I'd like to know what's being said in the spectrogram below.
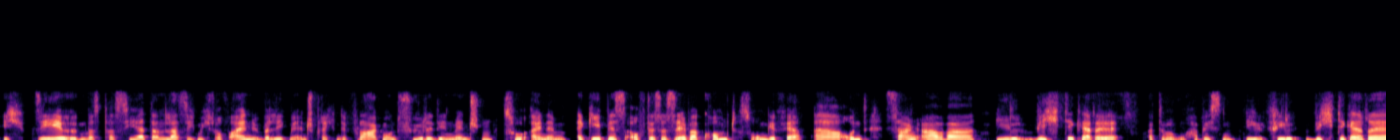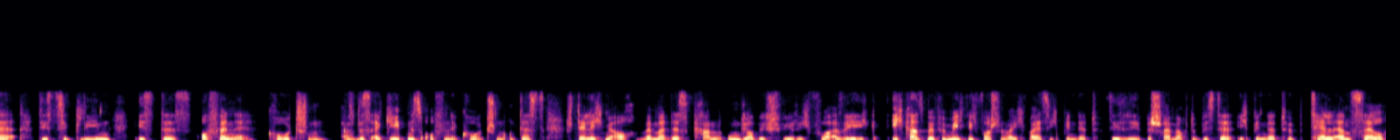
Ich sehe, irgendwas passiert, dann lasse ich mich darauf ein, überlege mir entsprechende Fragen und führe den Menschen zu einem Ergebnis, auf das er selber kommt, so ungefähr. Äh, und sagen aber, viel wichtigere, warte mal, wo habe ich es denn? Die viel wichtigere Disziplin ist das offene Coachen, also das ergebnisoffene Coachen. Und das stelle ich mir auch, wenn man das kann, unglaublich schwierig vor. Also ich, ich kann es mir für mich nicht vorstellen, weil ich weiß, ich bin der Typ, Sie, Sie beschreiben auch, du bist der, ich bin der Typ Tell and Sell.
